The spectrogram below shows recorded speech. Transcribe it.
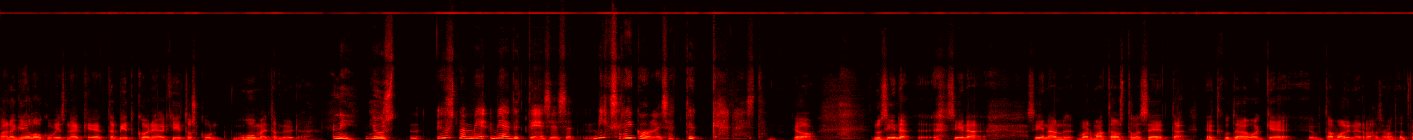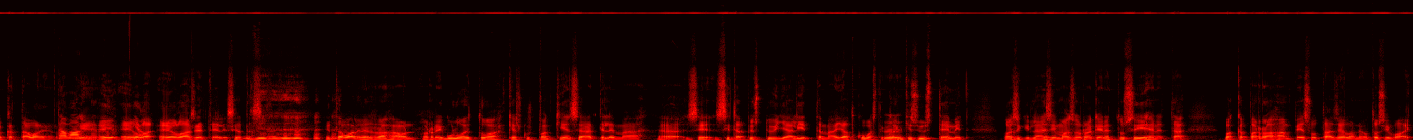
Ainakin elokuvissa näkee, että bitcoinia kiitos kun huumeita myydään. Niin, just. Niin, just me mietittiin siis, että miksi rikolliset tykkää näistä? Joo. No siinä, siinä siinä on varmaan taustalla se, että, että kun tämä oikea tavallinen raha, sanotaan että vaikka tavallinen, tavallinen raha, niin ei, ei, olla, ei olla asenteellisia tässä. niin tavallinen raha on, on reguloitua, keskuspankkien säätelemää, se, sitä pystyy jäljittämään jatkuvasti. Kaikki mm. systeemit, varsinkin länsimaissa on rakennettu siihen, että vaikkapa rahanpesu tai sellainen on tosi vaikeaa.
